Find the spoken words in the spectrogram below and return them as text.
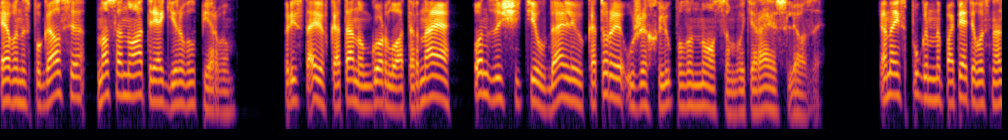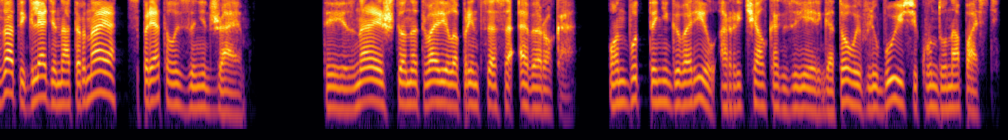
Эван испугался, но Сану отреагировал первым. Приставив катану к горлу Атерная, он защитил Далию, которая уже хлюпала носом, вытирая слезы. Она испуганно попятилась назад и, глядя на Атерная, спряталась за Ниджаем. «Ты знаешь, что натворила принцесса Эверока?» Он будто не говорил, а рычал, как зверь, готовый в любую секунду напасть.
